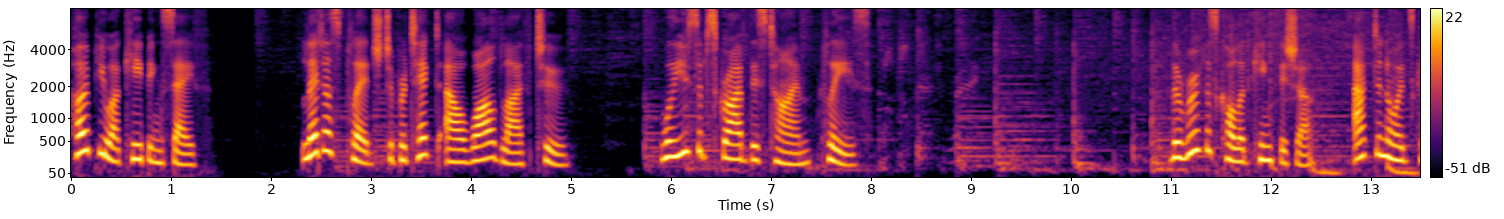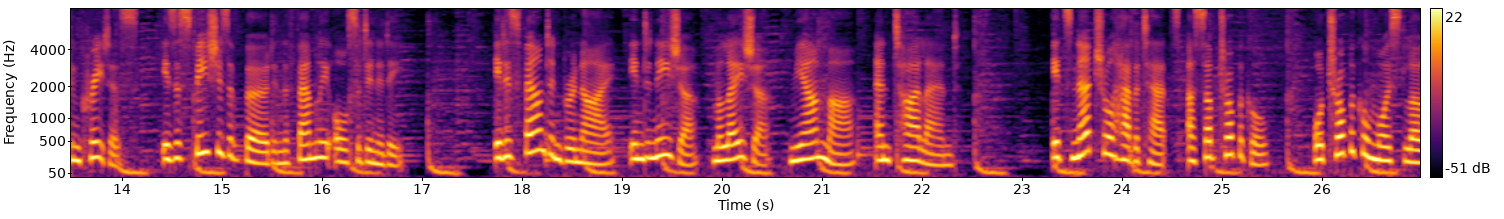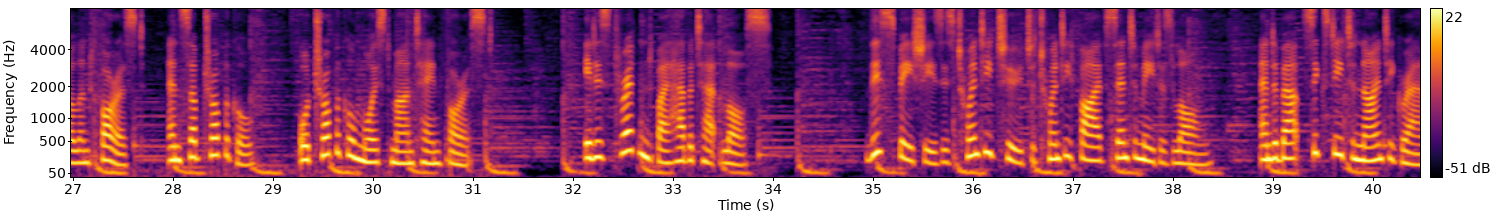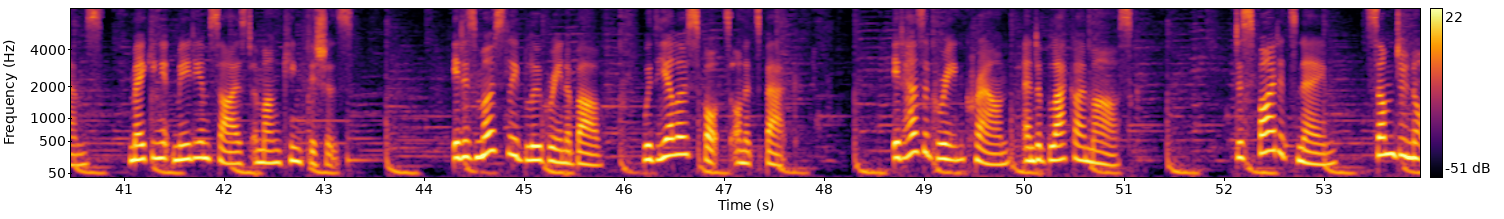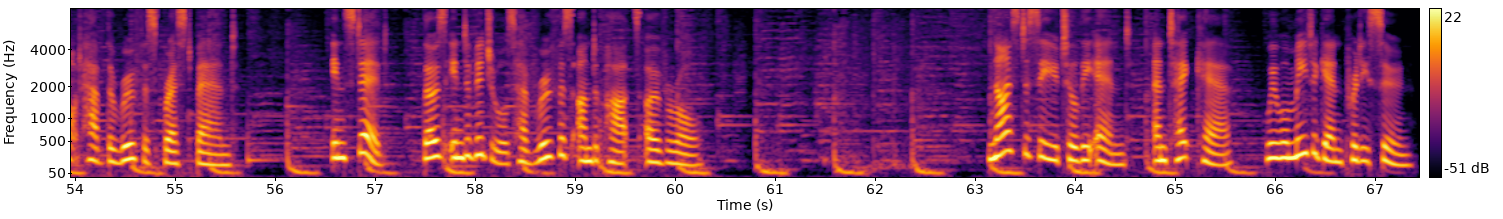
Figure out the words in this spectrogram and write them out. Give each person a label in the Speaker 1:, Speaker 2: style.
Speaker 1: Hope you are keeping safe. Let us pledge to protect our wildlife too. Will you subscribe this time, please? The rufous-collared kingfisher, Actenoides concretus, is a species of bird in the family Alcedinidae. It is found in Brunei, Indonesia, Malaysia, Myanmar, and Thailand. Its natural habitats are subtropical, or tropical moist lowland forest, and subtropical, or tropical moist montane forest. It is threatened by habitat loss. This species is 22 to 25 centimeters long, and about 60 to 90 grams, making it medium-sized among kingfishers. It is mostly blue-green above, with yellow spots on its back. It has a green crown and a black eye mask. Despite its name, some do not have the rufous breast band. Instead, those individuals have rufous underparts overall. Nice to see you till the end, and take care, we will meet again pretty soon.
